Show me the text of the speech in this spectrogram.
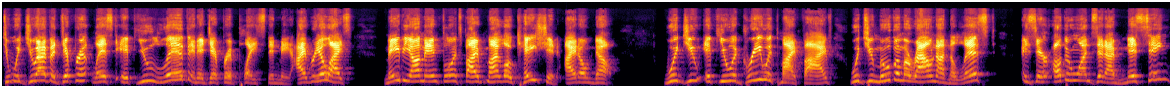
Do, would you have a different list if you live in a different place than me? I realize maybe I'm influenced by my location. I don't know. Would you, if you agree with my five, would you move them around on the list? Is there other ones that I'm missing?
